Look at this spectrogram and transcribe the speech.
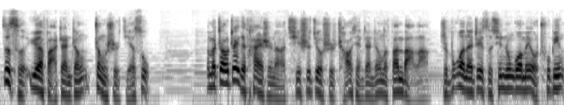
自此，越法战争正式结束。那么照这个态势呢，其实就是朝鲜战争的翻版了。只不过呢，这次新中国没有出兵。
